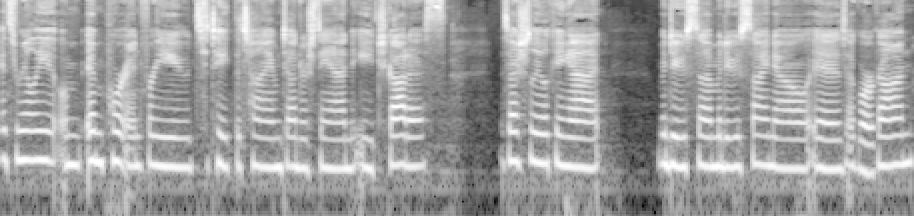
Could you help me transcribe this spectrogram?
It's really um, important for you to take the time to understand each goddess, especially looking at Medusa. Medusa, I know, is a Gorgon.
